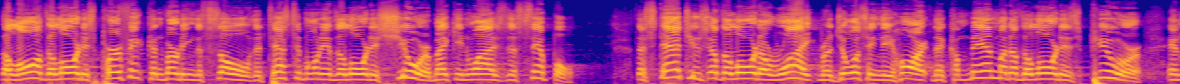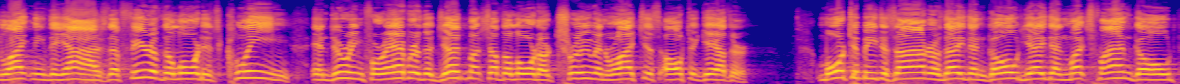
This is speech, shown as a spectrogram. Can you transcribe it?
The law of the Lord is perfect, converting the soul. The testimony of the Lord is sure, making wise the simple. The statutes of the Lord are right, rejoicing the heart. The commandment of the Lord is pure, enlightening the eyes. The fear of the Lord is clean, enduring forever. The judgments of the Lord are true and righteous altogether. More to be desired are they than gold, yea, than much fine gold,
